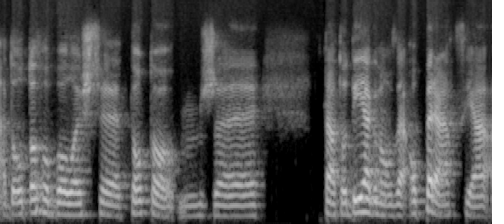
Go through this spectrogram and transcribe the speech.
a do toho bolo ešte toto, že táto diagnóza, operácia,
